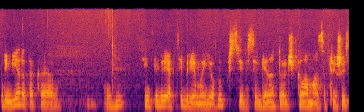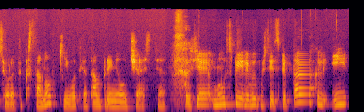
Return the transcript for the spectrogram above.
премьера такая в сентябре-октябре мы ее выпустили. Сергей Анатольевич Коломазов, режиссер этой постановки, и вот я там принял участие. То есть я, мы успели выпустить спектакль и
